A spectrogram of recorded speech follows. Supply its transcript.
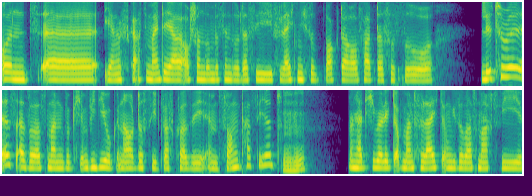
Und äh, Young 18 meinte ja auch schon so ein bisschen so, dass sie vielleicht nicht so Bock darauf hat, dass es so literal ist, also dass man wirklich im Video genau das sieht, was quasi im Song passiert. Mhm. Dann hatte ich überlegt, ob man vielleicht irgendwie sowas macht wie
